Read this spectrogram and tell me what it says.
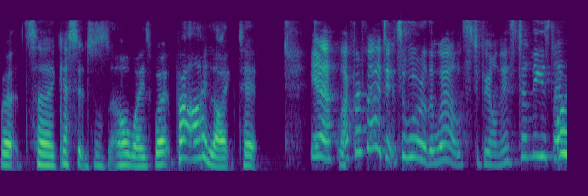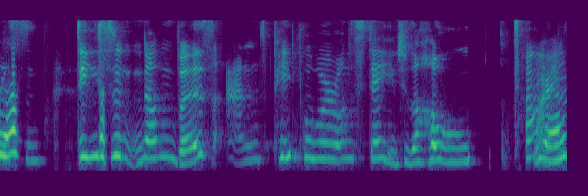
But uh, I guess it doesn't always work. But I liked it. Yeah, I preferred it to War of the Worlds, to be honest. At least there Oh, was yeah. some decent numbers and people were on stage the whole time.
